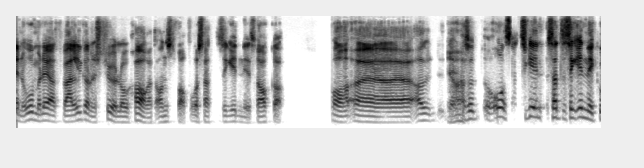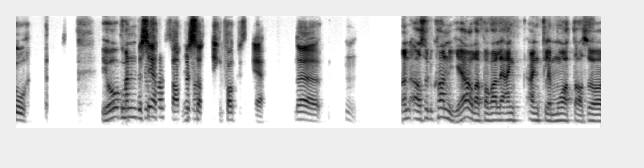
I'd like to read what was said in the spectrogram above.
er noe med det at velgerne sjøl òg har et ansvar for å sette seg inn i saker. Og, uh, ja. altså, sette seg, inn, sette seg inn i hvor jo, men komplisert sammensatt ting faktisk er. Det, men altså, du kan gjøre det på veldig enkle måter. Altså,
